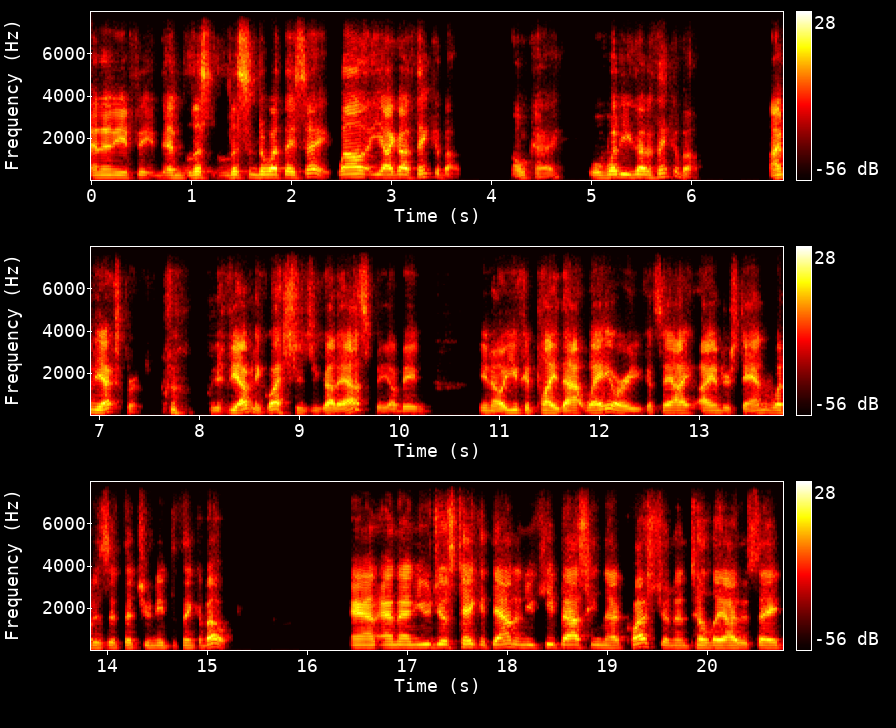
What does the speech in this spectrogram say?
And then if and listen listen to what they say. Well yeah i got to think about it. okay. Well what do you got to think about? I'm the expert if you have any questions you got to ask me. I mean you know you could play that way or you could say I, I understand. What is it that you need to think about? And and then you just take it down and you keep asking that question until they either say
